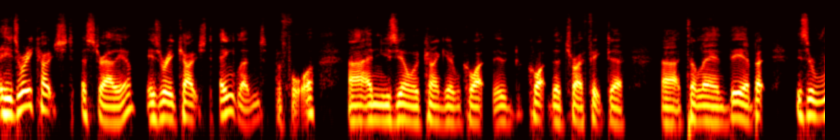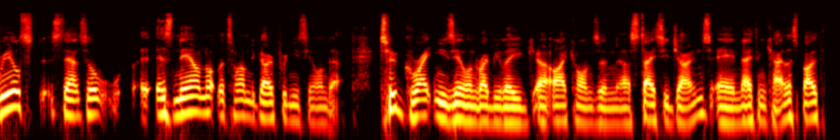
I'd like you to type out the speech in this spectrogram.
he's already coached Australia. He's already coached England before, uh, and New Zealand would kind of give him quite, quite the trifecta uh, to land there. But there's a real stance. So is now not the time to go for a New Zealander. Two great New Zealand rugby league uh, icons in uh, Stacey Jones and Nathan Cayless, both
